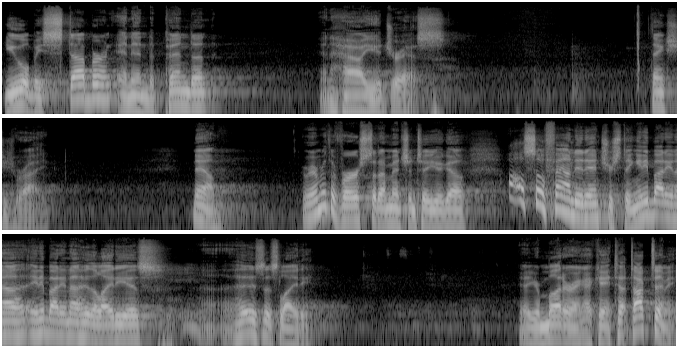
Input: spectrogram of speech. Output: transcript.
you will be stubborn and independent in how you dress. I think she's right. Now, remember the verse that I mentioned to you ago? I also found it interesting. Anybody know, anybody know who the lady is? Uh, who's this lady? Yeah, you're muttering. I can't t- talk to me.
